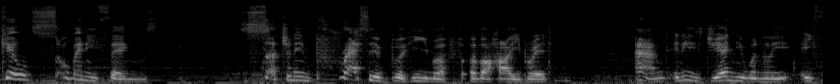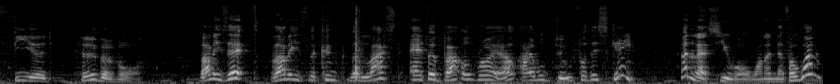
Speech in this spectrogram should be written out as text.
killed so many things. Such an impressive behemoth of a hybrid. And it is genuinely a feared herbivore. That is it. That is the the last ever battle royale I will do for this game. Unless you all want another one.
